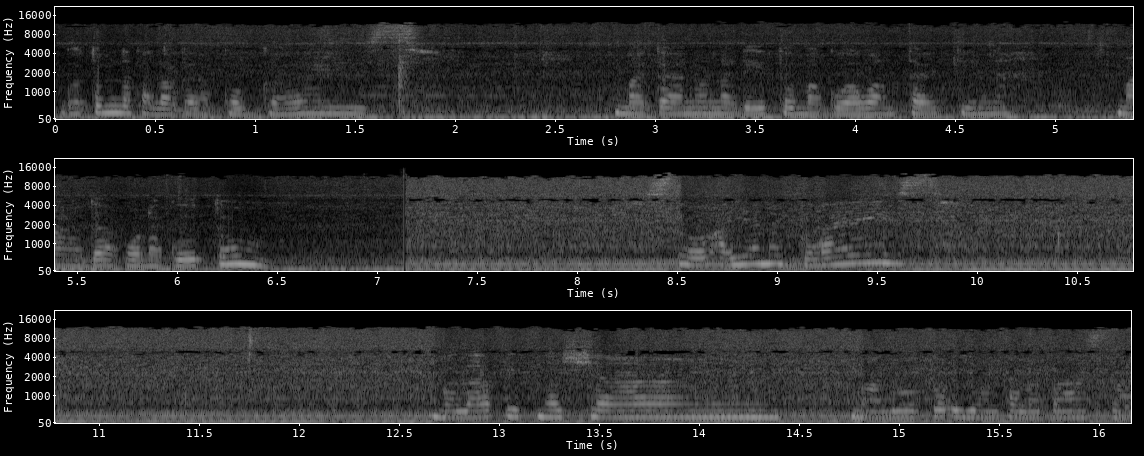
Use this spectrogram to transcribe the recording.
Gutom na talaga ako guys. Magano na dito, magwa 1.30 na. Maaga ako nagutom. So, ayan na guys. Malapit na siyang maluto yung kalabasa.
